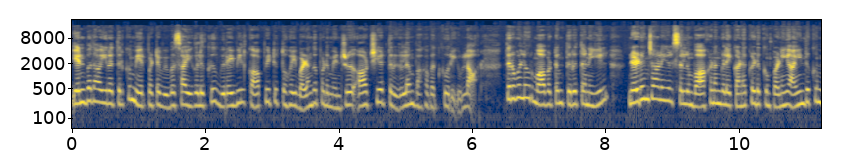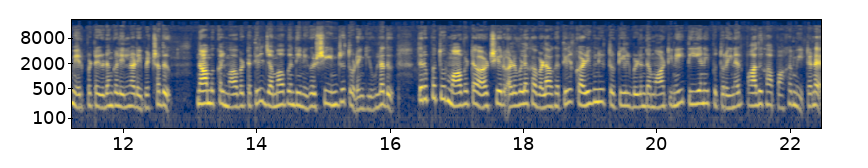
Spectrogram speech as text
எண்பதாயிரத்திற்கும் மேற்பட்ட மேற்பட்ட விவசாயிகளுக்கு விரைவில் காப்பீட்டுத் தொகை வழங்கப்படும் என்று ஆட்சியர் திரு. இளம் பகவத் கூறியுள்ளார். திருவள்ளூர் மாவட்டம் திருத்தணியில் நெடுஞ்சாலையில் செல்லும் வாகனங்களை கணக்கெடுக்கும் பணி ஐந்துக்கும் மேற்பட்ட இடங்களில் நடைபெற்றது. நாமக்கல் மாவட்டத்தில் ஜமாபந்தி நிகழ்ச்சி இன்று தொடங்கியுள்ளது. திருப்பத்தூர் மாவட்ட ஆட்சியர் அலுவலக வளாகத்தில் கழிவுநீர் தொட்டியில் விழுந்த மாட்டினை தீயணைப்புத்துறையினர் பாதுகாப்பாக மீட்டனர்.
